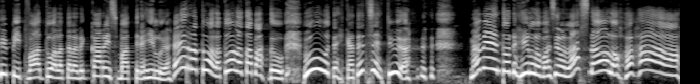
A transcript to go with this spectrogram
hypit vaan tuolla tällainen karismaattinen hillu. Ja herra, tuolla, tuolla tapahtuu. Huu, tehkää te se työ. Mä menen tuonne hillumaan, siellä on läsnäolo. Haha.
